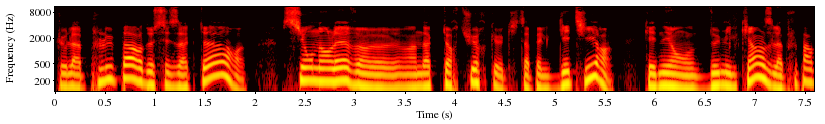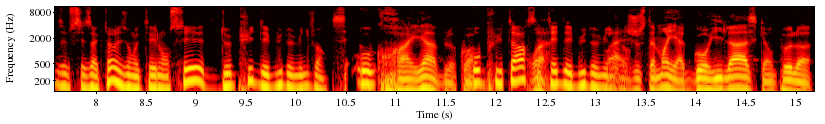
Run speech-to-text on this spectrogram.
que la plupart de ces acteurs, si on enlève euh, un acteur turc qui s'appelle Getir, qui est né en 2015, la plupart de ces acteurs, ils ont été lancés depuis début 2020. C'est incroyable, quoi. Au plus tard, Ouais. c'était début 2020. Ouais, justement, il y a Gorillaz qui est un peu la-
